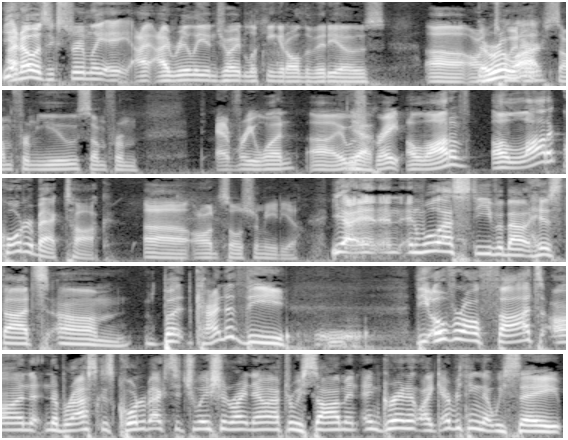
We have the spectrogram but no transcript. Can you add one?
Yeah. I know it's extremely. I, I really enjoyed looking at all the videos uh, on There were a Twitter. lot. Some from you, some from everyone. Uh, it was Yeah. great. A lot of a lot of quarterback talk uh, on social media. Yeah, and, and, and we'll ask Steve about his thoughts. Um, but kind of the the overall thoughts on Nebraska's quarterback situation right now after we saw him. And, and granted, like everything that we say,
